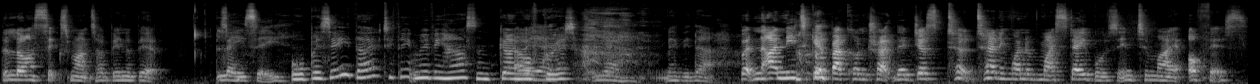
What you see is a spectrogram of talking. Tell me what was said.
The last six months, I've been a bit lazy. Or busy though, do you think moving house and going Oh, off yeah. grid? Yeah, maybe that. But I need to get back on track. They're just t- turning one of my stables into my office,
